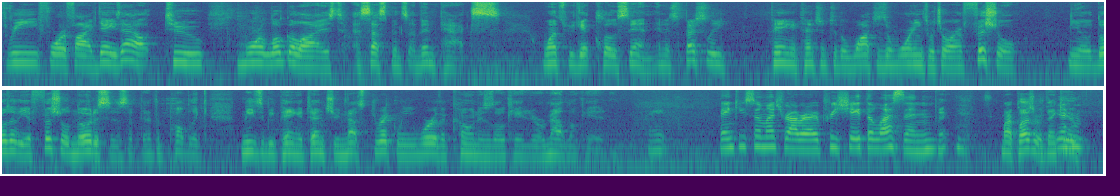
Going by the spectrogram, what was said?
three, four, or five days out to more localized assessments of impacts once we get close in, and especially paying attention to the watches and warnings, which are official. You know, those are the official notices that, that the public needs to be paying attention, not strictly where the cone is located or not located. Great. Thank you so much, Robert. I appreciate the lesson. My pleasure. Thank you.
